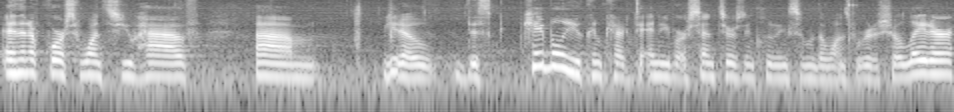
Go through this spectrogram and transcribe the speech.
And then, of course, once you have, um, you know, this cable, you can connect to any of our sensors, including some of the ones we're going to show later.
